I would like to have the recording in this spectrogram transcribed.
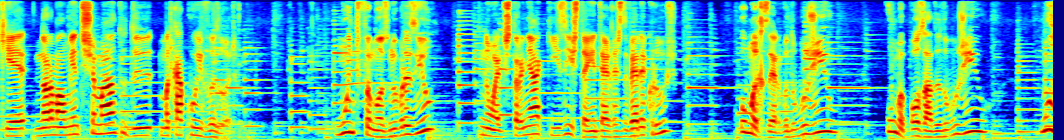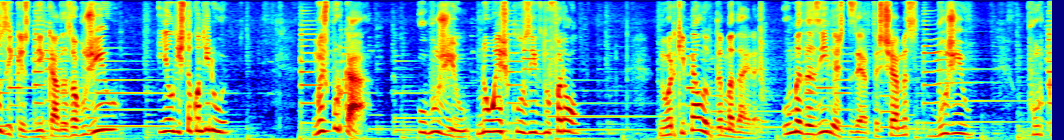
que é normalmente chamado de macaco uivador. Muito famoso no Brasil, não é de estranhar que exista em terras de Vera Cruz uma reserva do bugio, uma pousada do bugio, músicas dedicadas ao bugio e a lista continua. Mas por cá, o bugio não é exclusivo do farol. No arquipélago da Madeira, uma das ilhas desertas chama-se Bugio, porque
